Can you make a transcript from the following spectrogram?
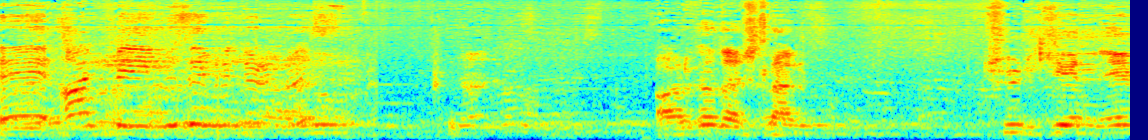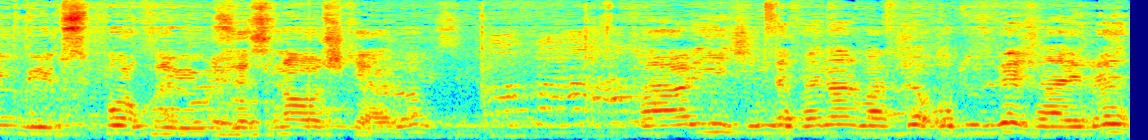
Ee, Alp Bey müze müdürümüz. Arkadaşlar, Türkiye'nin en büyük spor kulübü müzesine hoş geldiniz. Tarihi içinde Fenerbahçe 35 ayrı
